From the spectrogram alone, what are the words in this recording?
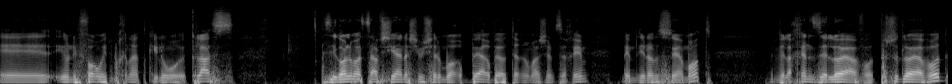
אה, יוניפורמית מבחינת כאילו קלאס. זה יגרום למצב שיהיה אנשים שישלמו הרבה הרבה יותר ממה שהם צריכים במדינות מסוימות. ולכן זה לא יעבוד, פשוט לא יעבוד,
